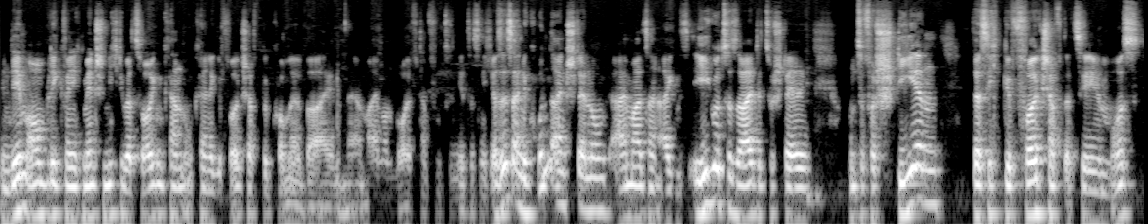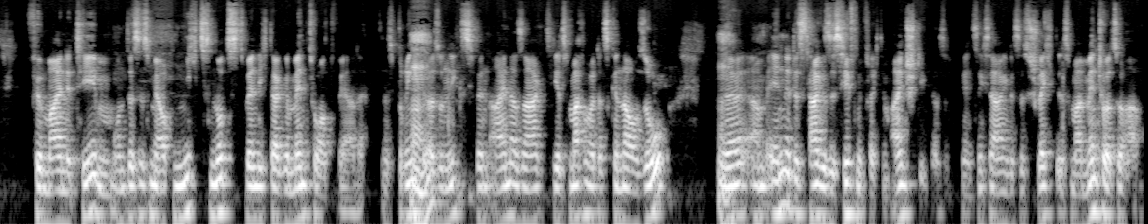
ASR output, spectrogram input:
in dem Augenblick, wenn ich Menschen nicht überzeugen kann und keine Gefolgschaft bekomme bei äh, Maimann Wolf, dann funktioniert das nicht. Also es ist eine Grundeinstellung, einmal sein eigenes Ego zur Seite zu stellen und zu verstehen, dass ich Gefolgschaft erzählen muss für meine Themen und dass es mir auch nichts nutzt, wenn ich da gementort werde. Das bringt mhm. also nichts, wenn einer sagt, jetzt machen wir das genau so. Mhm. Äh, am Ende des Tages, es hilft mir vielleicht im Einstieg. Also ich will jetzt nicht sagen, dass es schlecht ist, mal einen Mentor zu haben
